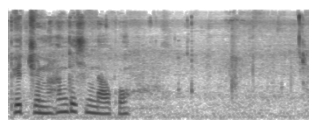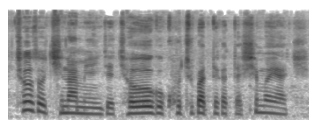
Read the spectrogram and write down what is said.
배추는 한 개씩 나고 추워서 지나면 이제 저거 고추밭에 갖다 심어야지.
